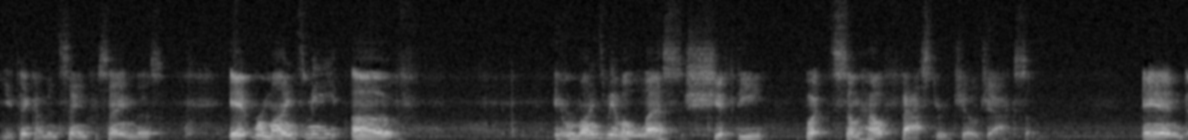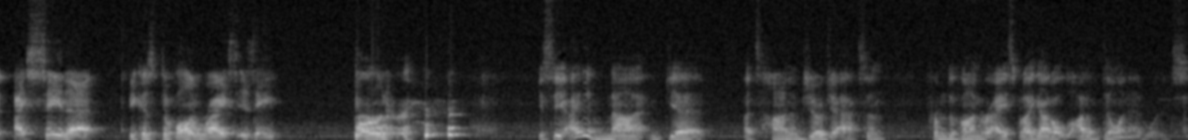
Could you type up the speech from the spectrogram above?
you think I'm insane for saying this. It reminds me of it reminds me of a less shifty but somehow faster Joe Jackson. And I say that because Devon Rice is a burner. you see, I did not get a ton of Joe Jackson from Devon Rice, but I got a lot of Dylan Edwards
